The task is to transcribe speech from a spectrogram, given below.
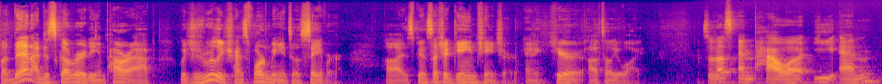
But then I discovered the Empower app, which has really transformed me into a saver. Uh, it's been such a game changer, and here I'll tell you why. So that's Empower, E M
